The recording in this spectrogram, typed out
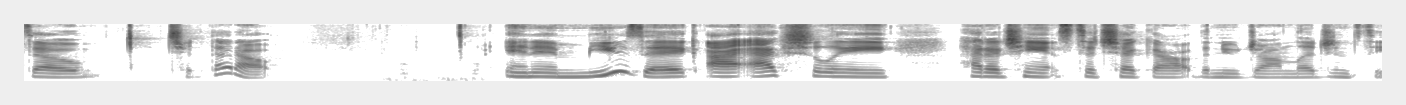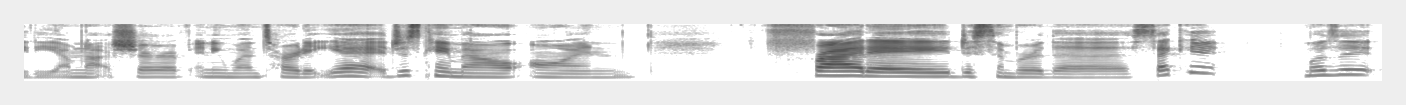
So check that out. And in music, I actually had a chance to check out the new John Legend CD. I'm not sure if anyone's heard it yet. It just came out on Friday, December the 2nd, was it?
